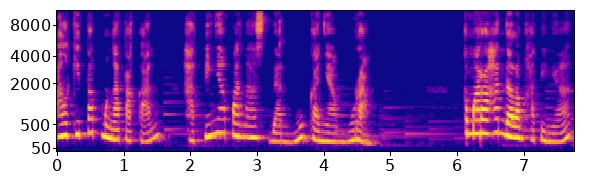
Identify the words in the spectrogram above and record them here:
Alkitab mengatakan hatinya panas dan mukanya muram. Kemarahan dalam hatinya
